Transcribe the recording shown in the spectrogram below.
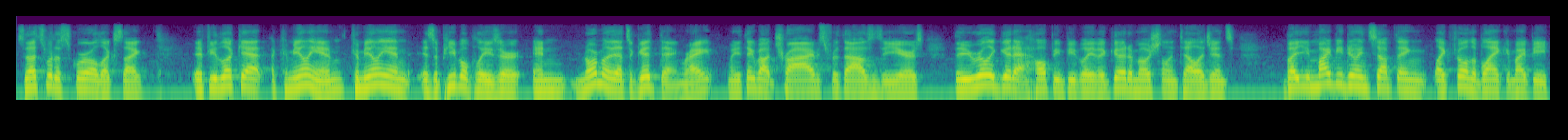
so that's what a squirrel looks like if you look at a chameleon chameleon is a people pleaser and normally that's a good thing right when you think about tribes for thousands of years they're really good at helping people you have a good emotional intelligence but you might be doing something like fill in the blank it might be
